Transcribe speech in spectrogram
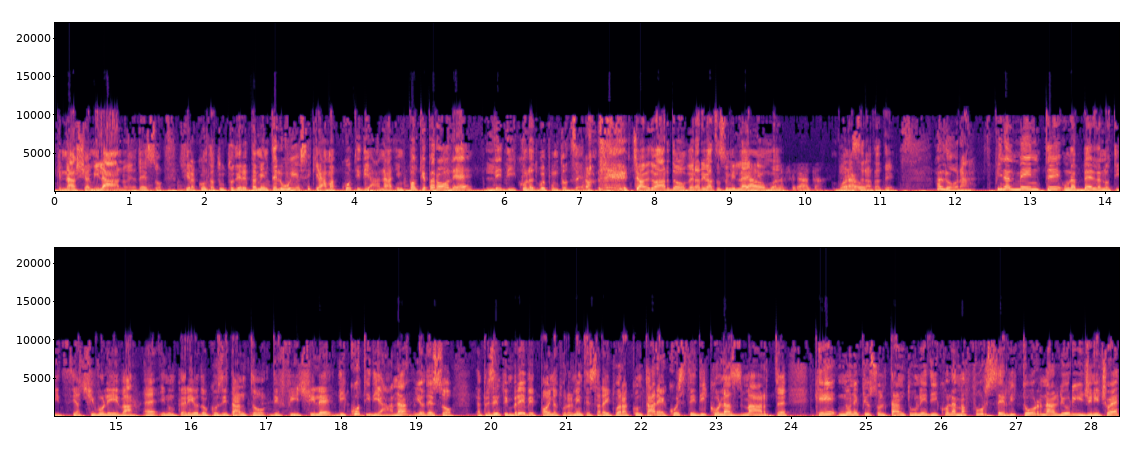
che nasce a Milano e adesso ci racconta tutto direttamente lui e si chiama Quotidiana. In poche parole è l'edicola 2.0. Ciao Edoardo, ben arrivato su Millennium. Ciao, buona serata. Buona Ciao. serata a te. Allora, finalmente una bella notizia ci voleva eh, in un periodo così tanto difficile di quotidiana. Io adesso la presento in breve e poi naturalmente sarai tu a raccontare. È questa edicola smart che non è più soltanto un'edicola, ma forse ritorna alle origini, cioè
